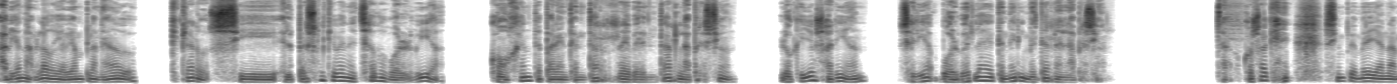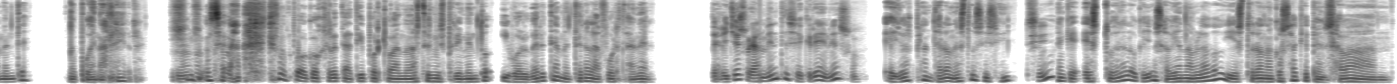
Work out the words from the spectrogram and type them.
habían hablado y habían planeado que, claro, si el preso al que habían echado volvía con gente para intentar reventar la presión, lo que ellos harían sería volverla a detener y meterla en la presión. O sea, cosa que simple y llanamente no pueden hacer. No, O sea, yo no puedo cogerte a ti porque abandonaste mi experimento y volverte a meter a la fuerza en él. Pero ellos realmente se creen eso. Ellos plantearon esto, sí, sí. ¿Sí? En que esto era lo que ellos habían hablado y esto era una cosa que pensaban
